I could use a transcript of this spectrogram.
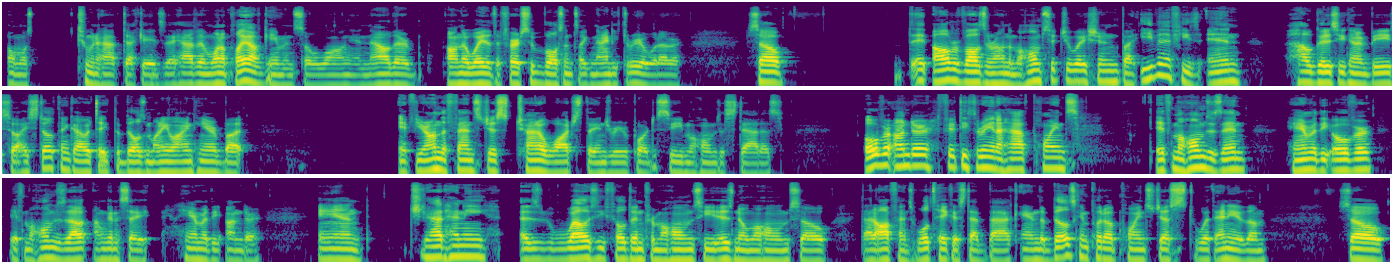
almost two and a half decades. They haven't won a playoff game in so long, and now they're on their way to the first Super Bowl since like '93 or whatever. So it all revolves around the Mahomes situation. But even if he's in, how good is he going to be? So I still think I would take the Bills money line here. But if you're on the fence, just trying to watch the injury report to see Mahomes' status. Over under 53 and a half points. If Mahomes is in, hammer the over. If Mahomes is out, I'm going to say hammer the under. And Chad Henne, as well as he filled in for Mahomes, he is no Mahomes, so that offense will take a step back, and the Bills can put up points just with any of them. So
